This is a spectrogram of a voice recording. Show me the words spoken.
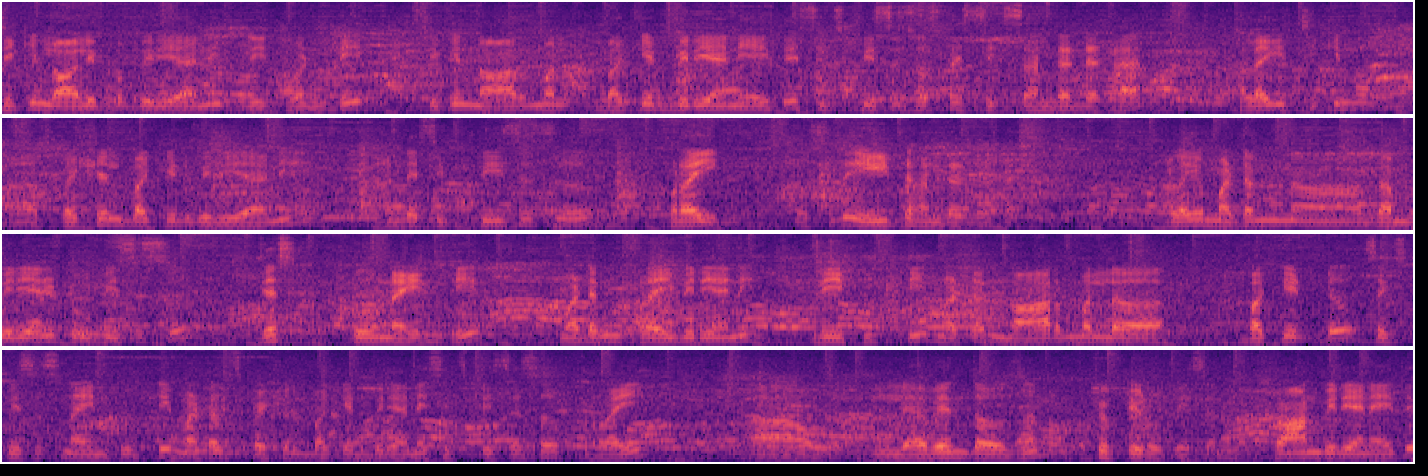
Chicken lollipop biryani three twenty chicken normal bucket biryani అయితే సిక్స్ పీసెస్ వస్తాయి సిక్స్ హండ్రెడ్ అట. అలాగే చికెన్ స్పెషల్ బకెట్ బిర్యానీ అంటే సిక్స్ పీసెస్ ఫ్రై వస్తుంది ఎయిట్ హండ్రెడ్ అట. అలాగే mutton dum biryani two pieces just two ninety. Mutton fry biryani three fifty. Mutton normal bucket six pieces nine fifty mutton special bucket biryani six pieces fry eleven thousand fifty rupees అనమాట ప్రాన్ బిర్యానీ అయితే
